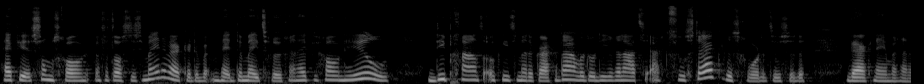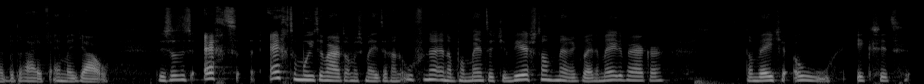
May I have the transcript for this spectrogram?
heb je soms gewoon een fantastische medewerker ermee terug. En heb je gewoon heel diepgaand ook iets met elkaar gedaan, waardoor die relatie eigenlijk veel sterker is geworden tussen de werknemer en het bedrijf en met jou. Dus dat is echt, echt de moeite waard om eens mee te gaan oefenen. En op het moment dat je weerstand merkt bij de medewerker, dan weet je, oh, ik zit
